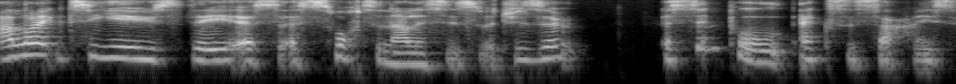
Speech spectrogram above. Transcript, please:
I like to use the a, a SWOT analysis, which is a a simple exercise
